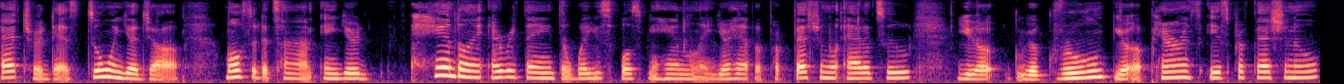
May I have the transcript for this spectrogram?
at your desk doing your job most of the time and you're handling everything the way you're supposed to be handling. You have a professional attitude. You're you're groomed. Your appearance is professional.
